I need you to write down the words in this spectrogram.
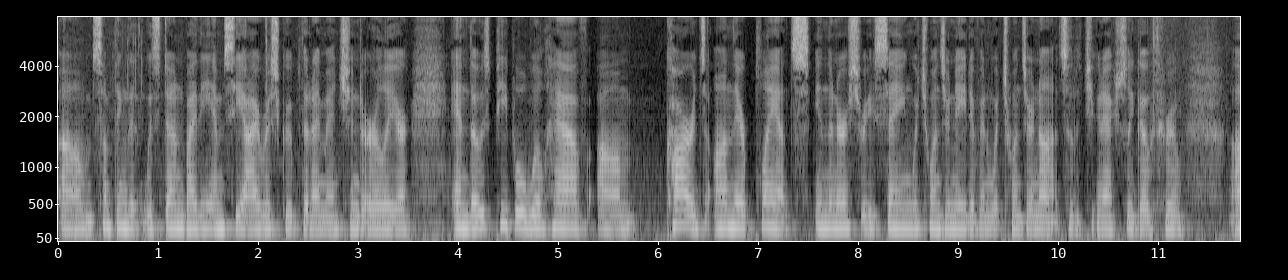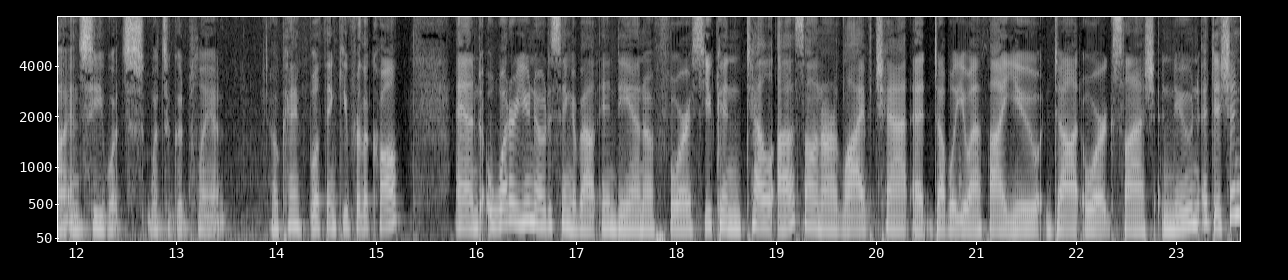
um, something that was done by the MC-IRIS group that I mentioned earlier. And those people will have um, cards on their plants in the nurseries saying which ones are native and which ones are not, so that you can actually go through uh, and see what's what's a good plant. Okay. Well, thank you for the call. And what are you noticing about Indiana forests? You can tell us on our live chat at wfiu.org slash noon edition,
